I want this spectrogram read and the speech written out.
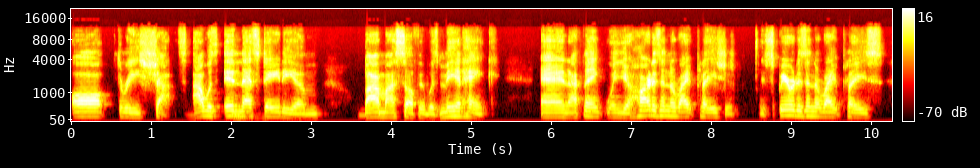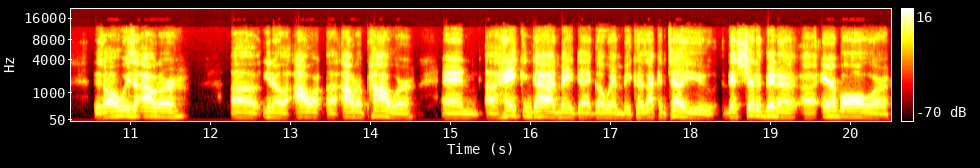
all three shots. I was in that stadium by myself. It was me and Hank. And I think when your heart is in the right place, your, your spirit is in the right place, there's always an outer uh, you know, our uh, outer power. And uh, Hank and God made that go in because I can tell you there should have been a, a air ball or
